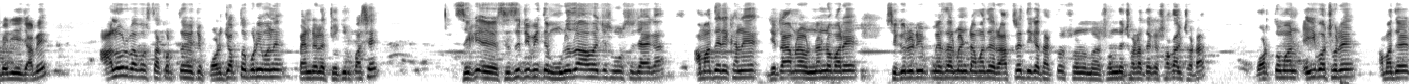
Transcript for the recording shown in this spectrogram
বেরিয়ে যাবে। আলোর ব্যবস্থা করতে হয়েছে পর্যাপ্ত পরিমাণে প্যান্ডেলের চতুর্পাশে। সিসিটিভিতে মুড়ে দেওয়া হয়েছে সমস্ত জায়গা। আমাদের এখানে যেটা আমরা অন্যান্য বারে সিকিউরিটি মেজারমেন্ট আমাদের রাত্রের দিকে থাকতো, সন- সন্ধ্যে ছটা থেকে সকাল ছটা। বর্তমান এই বছরে আমাদের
